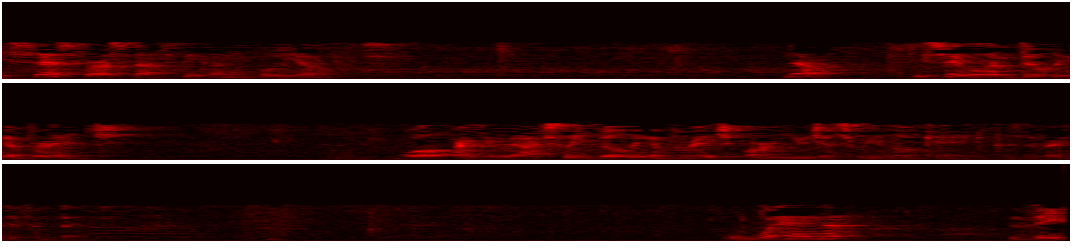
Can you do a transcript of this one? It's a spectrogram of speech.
He says for us not to be unequally yoked. Now, we say, well, I'm building a bridge. Well, are you actually building a bridge or are you just relocating? Because they're very different things. When the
